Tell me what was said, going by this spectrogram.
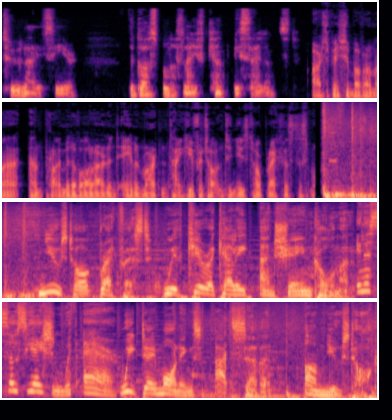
two lives here. The gospel of life can't be silenced. Archbishop of Armagh and Primate of All Ireland, Eamon Martin, thank you for talking to News Talk Breakfast this morning. News Talk Breakfast with Ciara Kelly and Shane Coleman. In association with AIR. Weekday mornings at 7 on News Talk.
